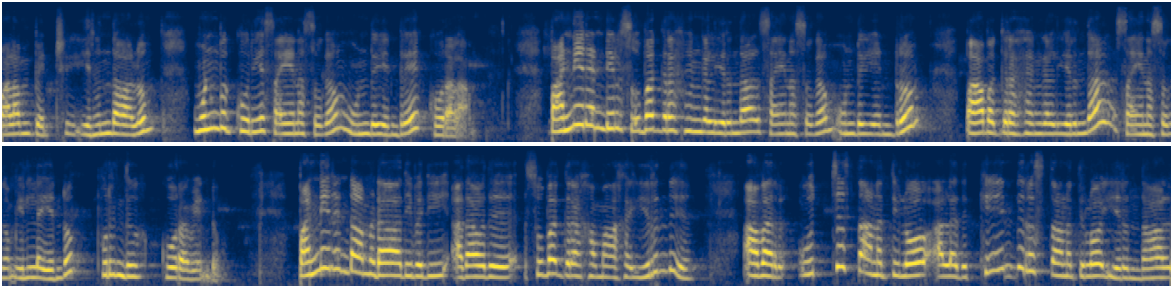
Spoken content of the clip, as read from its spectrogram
பலம் பெற்று இருந்தாலும் முன்பு கூறிய சயன சுகம் உண்டு என்றே கூறலாம். பன்னிரெண்டில் சுப கிரகங்கள் இருந்தால் சயன சுகம் உண்டு என்றும் பாப கிரகங்கள் இருந்தால் சயன சுகம் இல்லை என்றும் புரிந்து கூற வேண்டும். பன்னிரெண்டாம் இடாதிபதி அதாவது சுப கிரகமாக இருந்து அவர் உச்சஸ்தானத்திலோ அல்லது கேந்திரஸ்தானத்திலோ இருந்தால்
